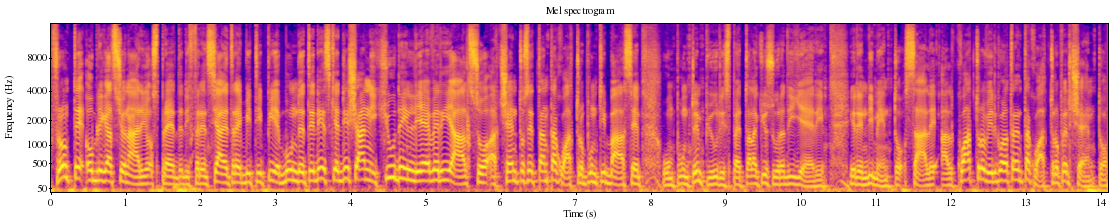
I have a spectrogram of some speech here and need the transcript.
Fronte obbligazionario, spread differenziale tra i BTP e Bund tedeschi a 10 anni chiude in lieve rialzo a 174 punti base, un punto in più rispetto alla chiusura di ieri. Il rendimento sale al 4,34%.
